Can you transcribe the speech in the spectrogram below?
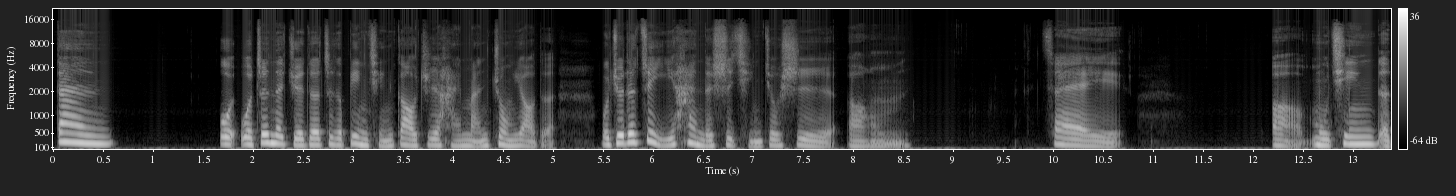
但我我真的觉得这个病情告知还蛮重要的。我觉得最遗憾的事情就是，嗯，在呃母亲的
